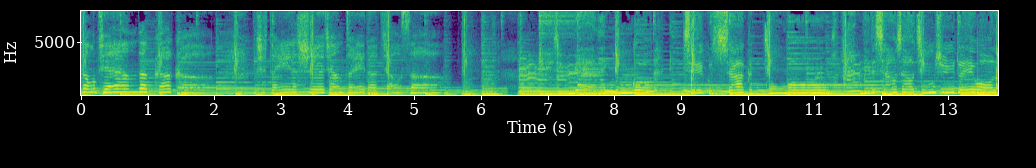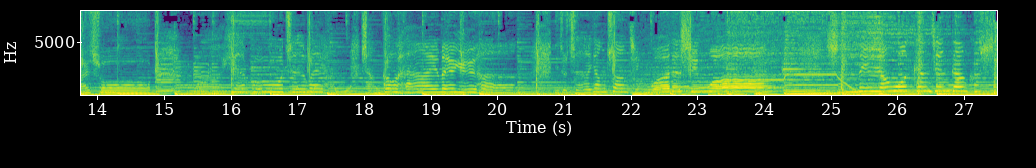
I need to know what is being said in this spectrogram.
冬天的可可，你是对的时间，对的角色。已经约定过，一起过下个周末。你的小小情绪对我来说，就这样闯进我的心窝。是你让我看见干枯沙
